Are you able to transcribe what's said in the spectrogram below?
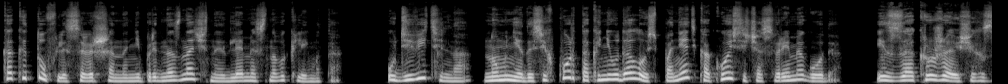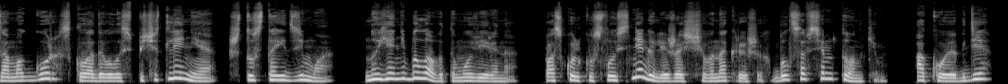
как и туфли, совершенно не предназначенные для местного климата. Удивительно, но мне до сих пор так и не удалось понять, какое сейчас время года. Из-за окружающих замок гор складывалось впечатление, что стоит зима, но я не была в этом уверена, поскольку слой снега, лежащего на крышах, был совсем тонким, а кое-где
